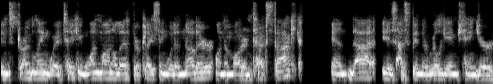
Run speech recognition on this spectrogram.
been struggling with taking one monolith, replacing with another on a modern tech stack. And that is has been the real game changer.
